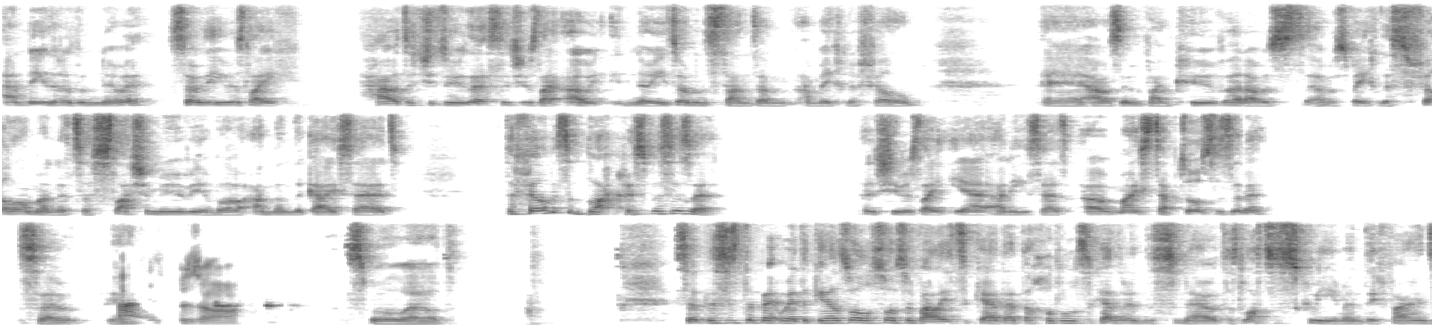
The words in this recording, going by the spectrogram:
and neither of them knew it. So he was like, "How did you do this?" And she was like, "Oh, no, you don't understand. I'm, I'm making a film. Uh, I was in Vancouver. I was I was making this film, and it's a slasher movie, and blah." And then the guy said, "The film isn't Black Christmas, is it?" And she was like, "Yeah." And he says, "Oh, my stepdaughter's in it." So yeah, That is bizarre. small world. So this is the bit where the girls all sort of rally together. They huddle together in the snow. There's lots of screaming. They find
